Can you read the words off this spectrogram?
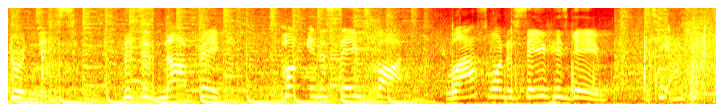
goodness. This is not fake. Puck in the same spot. Last one to save his game. Is he actually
